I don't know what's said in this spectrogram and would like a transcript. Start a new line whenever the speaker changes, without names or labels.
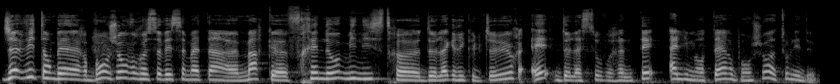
Jeff Wittenberg, bonjour. Vous recevez ce matin Marc Fresneau, ministre de l'Agriculture et de la Souveraineté alimentaire. Bonjour à tous les deux.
